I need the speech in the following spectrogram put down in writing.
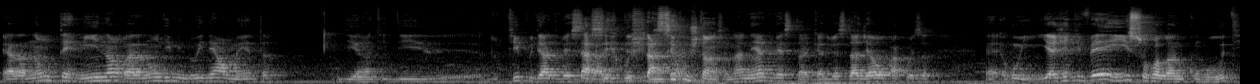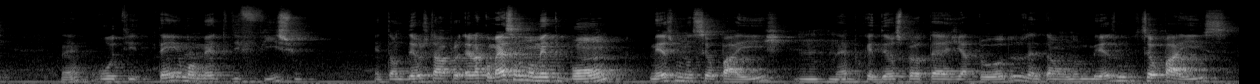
ela não termina, ela não diminui nem aumenta diante de, do tipo de adversidade, da circunstância, da circunstância né? nem a adversidade, que a adversidade é a coisa é, ruim. E a gente vê isso rolando com Ruth. Né? Ruth tem um momento difícil, então Deus estava. Ela começa num momento bom, mesmo no seu país, uhum. né? porque Deus protege a todos, então no mesmo seu país,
